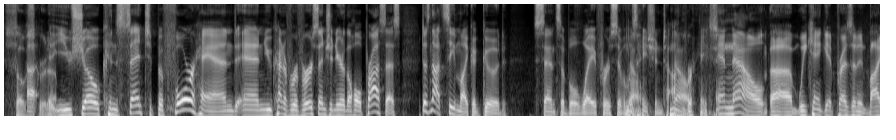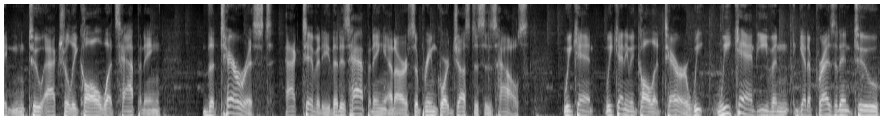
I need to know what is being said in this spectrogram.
So uh, screwed up. you show consent beforehand and you kind of reverse engineer the whole process. Does not seem like a good, sensible way for a civilization to operate. And now uh, we can't get President Biden to actually call what's happening the terrorist activity that is happening at our Supreme Court justice's house. We can't we can't even call it terror. We we can't even get a president to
